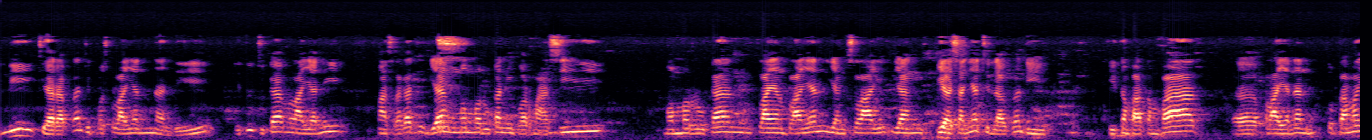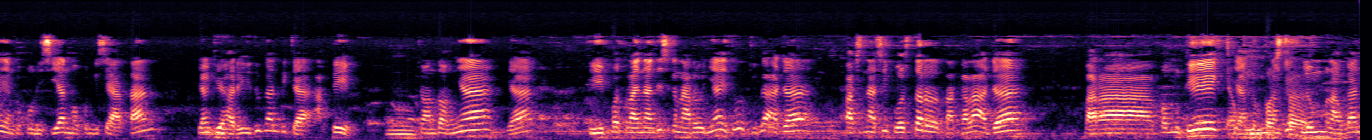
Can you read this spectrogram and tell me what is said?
ini diharapkan di pos pelayanan nanti itu juga melayani masyarakat yang memerlukan informasi memerlukan pelayan-pelayan yang selain yang biasanya dilakukan di di tempat-tempat eh, pelayanan terutama yang kepolisian maupun kesehatan yang di hari itu kan tidak aktif Hmm. Contohnya ya di pos pelayanan nanti skenario-nya itu juga ada vaksinasi booster tatkala ada para pemudik Yang yang, belum mungkin belum melakukan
